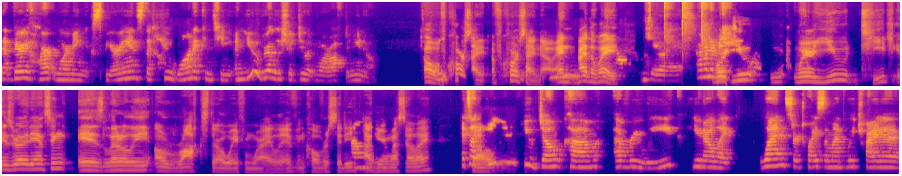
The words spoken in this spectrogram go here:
that very heartwarming experience that you want to continue. And you really should do it more often, you know. Oh, of course I of course I know. And by the way, where you where you teach Israeli dancing is literally a rock's throw away from where I live in Culver City um, out here in West LA. It's so, like even if you don't come every week, you know, like once or twice a month, we try to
